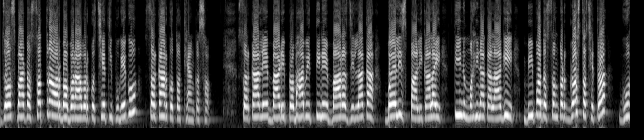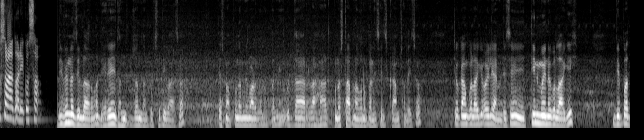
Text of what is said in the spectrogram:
जसबाट सत्र अर्ब बराबरको क्षति पुगेको सरकारको तथ्याङ्क छ। सरकारले बाढी प्रभावित तिनै बाह्र जिल्लाका बयालिस पालिकालाई तीन महिनाका लागि विपद सङ्कटग्रस्त क्षेत्र घोषणा गरेको छ। विभिन्न जिल्लाहरूमा धेरै धन जनधनको क्षति भएको छ। त्यसमा पुनर्निर्माण गर्नुपर्ने उद्धार राहत पुनस्थापना गर्नुपर्ने चाहिँ काम छँदैछ। त्यो कामको लागि अहिले हामीले चाहिँ तिन महिनाको लागि विपद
